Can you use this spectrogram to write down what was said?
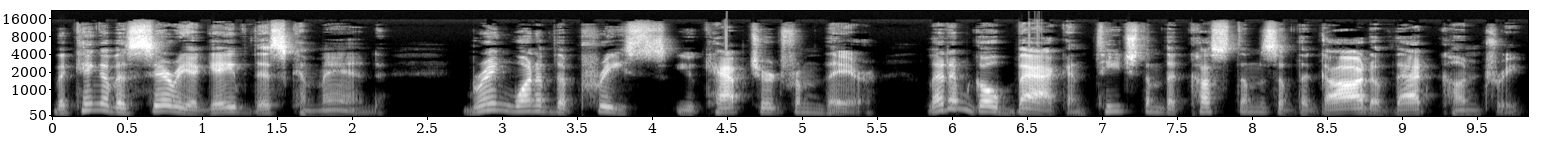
The king of Assyria gave this command Bring one of the priests you captured from there. Let him go back and teach them the customs of the God of that country.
